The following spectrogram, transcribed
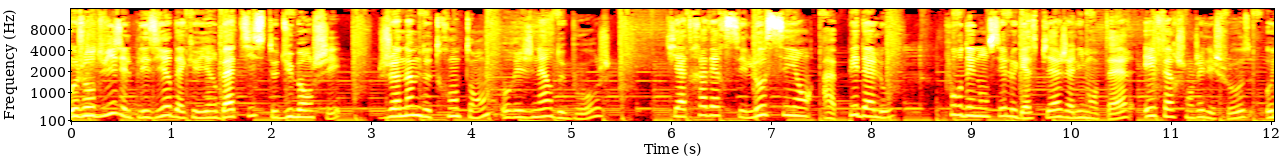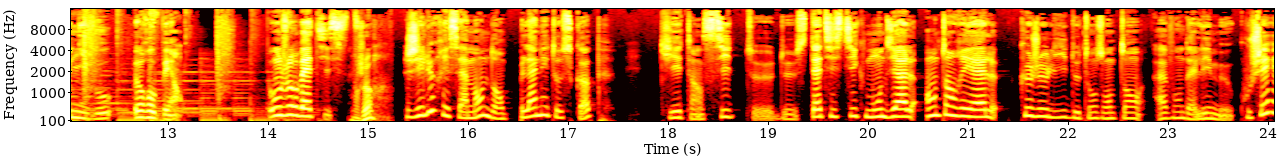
Aujourd'hui, j'ai le plaisir d'accueillir Baptiste Dubanché, jeune homme de 30 ans, originaire de Bourges, qui a traversé l'océan à pédalo pour dénoncer le gaspillage alimentaire et faire changer les choses au niveau européen. Bonjour Baptiste. Bonjour. J'ai lu récemment dans Planétoscope, qui est un site de statistiques mondiales en temps réel que je lis de temps en temps avant d'aller me coucher,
